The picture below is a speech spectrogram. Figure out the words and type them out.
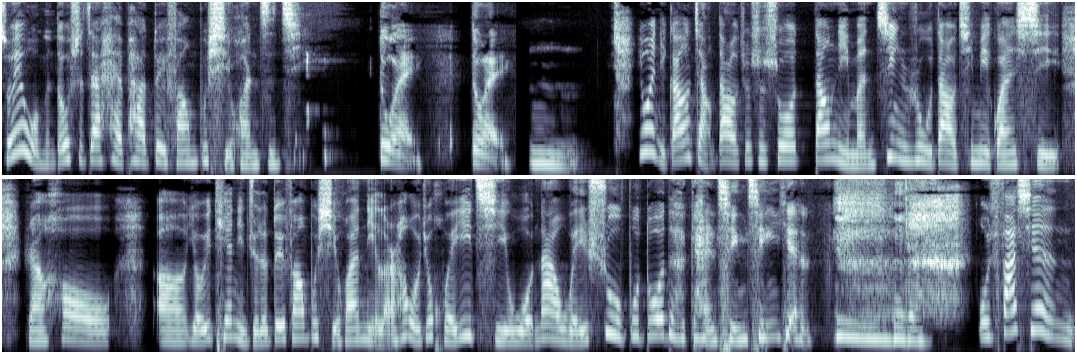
所以我们都是在害怕对方不喜欢自己，对，对，嗯，因为你刚刚讲到，就是说，当你们进入到亲密关系，然后，呃，有一天你觉得对方不喜欢你了，然后我就回忆起我那为数不多的 感情经验，我发现，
